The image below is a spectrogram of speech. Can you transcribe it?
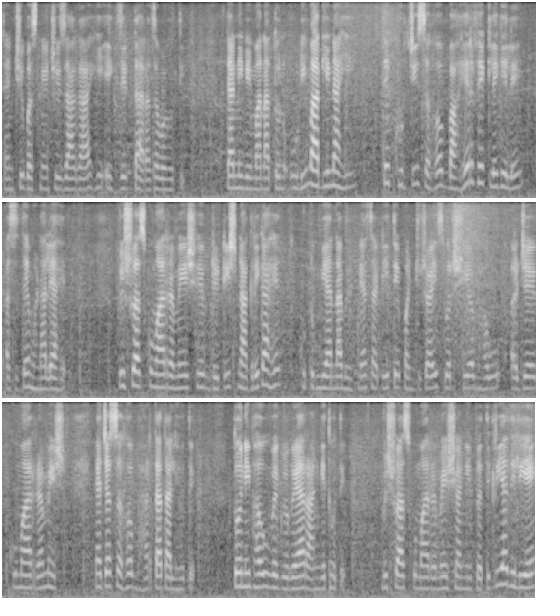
त्यांची बसण्याची जागा ही एक्झिट दाराजवळ होती. त्यांनी विमानातून उडी मारली नाही ते खुर्चीसह बाहेर फेकले गेले असं ते म्हणाले आहेत. विश्वासकुमार रमेश हे ब्रिटिश नागरिक आहेत. कुटुंबियांना भेटण्यासाठी ते पंचेचाळीस वर्षीय भाऊ अजय कुमार रमेश याच्यासह भारतात आले होते. दोन्ही भाऊ वेगवेगळ्या रांगेत होते. विश्वासकुमार रमेश यांनी प्रतिक्रिया दिली आहे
